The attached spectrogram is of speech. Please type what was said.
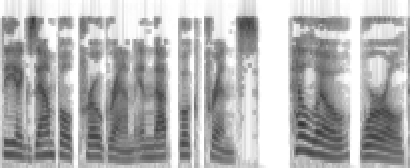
The example program in that book prints, "'Hello, World'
